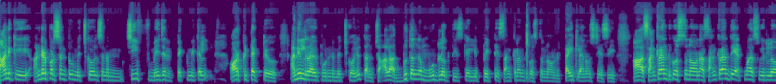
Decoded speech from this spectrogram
దానికి హండ్రెడ్ పర్సెంట్ మెచ్చుకోవాల్సిన chief major technical architect Anil రావిపూడిని మెచ్చుకోవాలి తను చాలా అద్భుతంగా మూడ్లోకి తీసుకెళ్ళి పెట్టి సంక్రాంతికి వస్తున్నాం టైటిల్ అనౌన్స్ చేసి ఆ సంక్రాంతికి వస్తున్నాం ఆ సంక్రాంతి అట్మాస్ఫియర్లో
